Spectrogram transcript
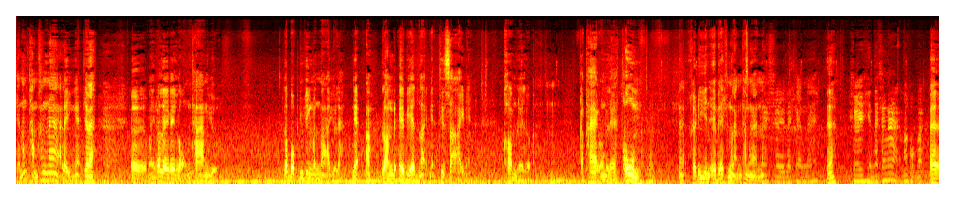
ฉันต้องทำข้างหน้าอะไรอย่างเงี้ยใช่ไหมอ่าเออ มันก็เลยไปหลงทางอยู่ ระบบจริง ๆ มันมาอยู่แล้ว เนี่ยเอาลอง ABS หน่อยเนี่ยที่ทรายเนี่ยค่อมเลยเหรออืมกระแทกลงไปเลยตุ้มเนี่ยเคยได้ยิน ABS ข้างหลังทำงานไหมไม่ เคยเลยกันนะ เอ๊ะเคยเห็นแต่ข้างหน้ารถผมอะเออ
